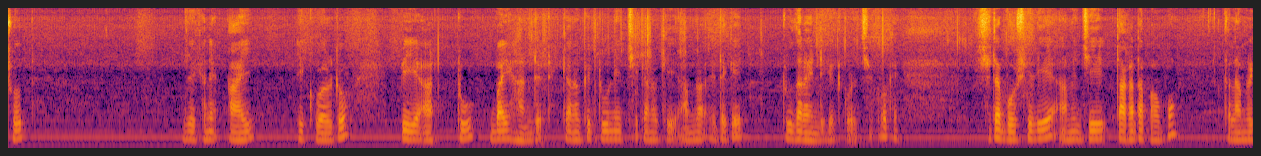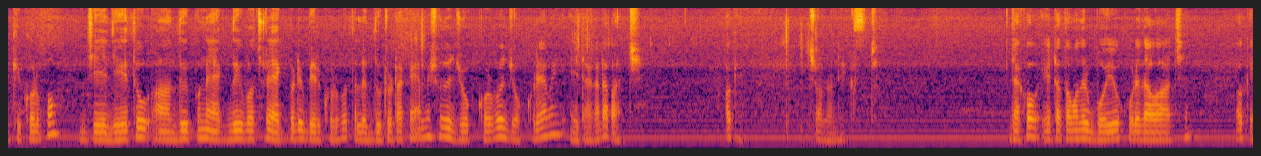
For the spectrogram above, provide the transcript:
সুদ যেখানে I equal to P R two by hundred কেন কি টু নিচ্ছে, কেন কি আমরা এটাকে টু দ্বারা ইন্ডিকেট করেছি ওকে সেটা বসিয়ে দিয়ে আমি যে টাকাটা পাবো, তাহলে আমরা কি করব? যে যেহেতু দুই পণ্য এক, দুই বছরে একবারই বের করব, তাহলে দুটো টাকায় আমি শুধু যোগ করব, যোগ করে আমি এই টাকাটা পাচ্ছি ওকে চলো নেক্সট দেখো, এটা তোমাদের বইও করে দেওয়া আছে ওকে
